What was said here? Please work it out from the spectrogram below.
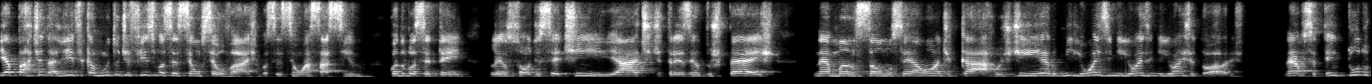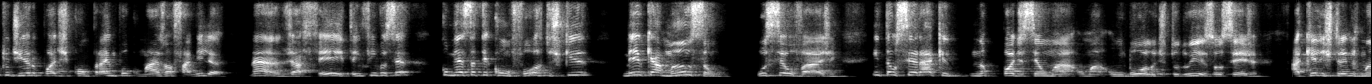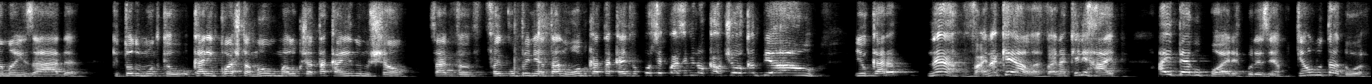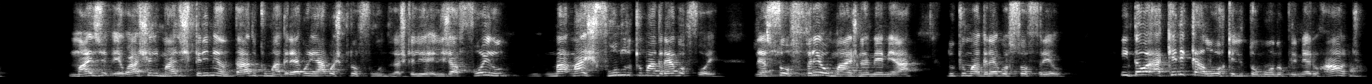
E a partir dali fica muito difícil você ser um selvagem, você ser um assassino. Quando você tem lençol de cetim, iate de 300 pés, né, mansão não sei aonde, carros, dinheiro, milhões e milhões e milhões de dólares. Né? Você tem tudo que o dinheiro pode comprar e um pouco mais, uma família né, já feita, enfim, você começa a ter confortos que meio que amansam o selvagem. Então, será que não pode ser uma, uma, um bolo de tudo isso? Ou seja, aqueles treinos mamãezada, que todo mundo, que o cara encosta a mão, o maluco já está caindo no chão, sabe? Foi cumprimentar no ombro, o cara está caindo, pô, você quase me nocauteou, campeão! E o cara, né, vai naquela, vai naquele hype. Aí pega o Poirier, por exemplo, que é um lutador, mas eu acho ele mais experimentado que o McGregor em águas profundas. Acho que ele, ele já foi mais fundo do que o McGregor foi. Né? Sofreu mais no MMA do que o McGregor sofreu. Então, aquele calor que ele tomou no primeiro round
